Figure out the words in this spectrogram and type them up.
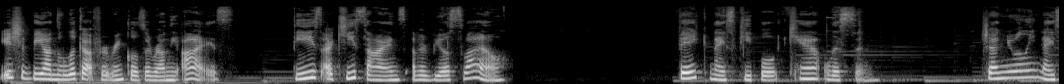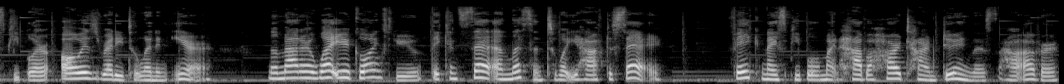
you should be on the lookout for wrinkles around the eyes. These are key signs of a real smile. Fake nice people can't listen. Genuinely nice people are always ready to lend an ear. No matter what you're going through, they can sit and listen to what you have to say. Fake nice people might have a hard time doing this, however,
